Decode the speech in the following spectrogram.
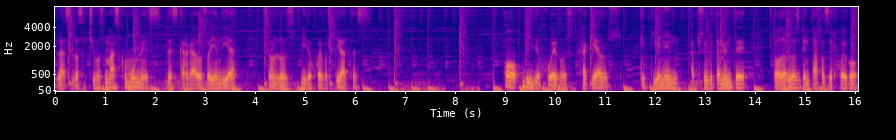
Las, los archivos más comunes descargados hoy en día son los videojuegos piratas o videojuegos hackeados que tienen absolutamente todas las ventajas del juego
